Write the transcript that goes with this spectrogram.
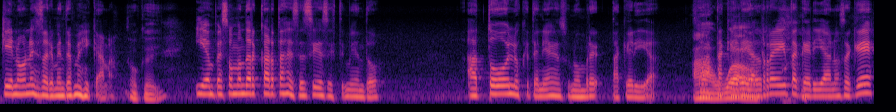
que no necesariamente es mexicana. Okay. Y empezó a mandar cartas de cese y desistimiento a todos los que tenían en su nombre taquería. Ah, taquería al rey, taquería no sé qué.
